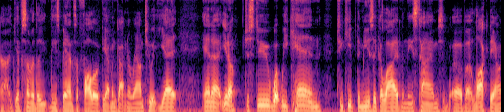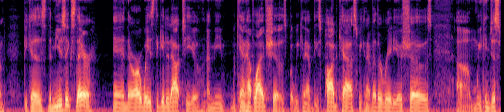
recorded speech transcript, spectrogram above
uh, give some of the, these bands a follow if you haven't gotten around to it yet. And, uh, you know, just do what we can to keep the music alive in these times of uh, lockdown because the music's there and there are ways to get it out to you. I mean, we can't have live shows, but we can have these podcasts, we can have other radio shows. Um, we can just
